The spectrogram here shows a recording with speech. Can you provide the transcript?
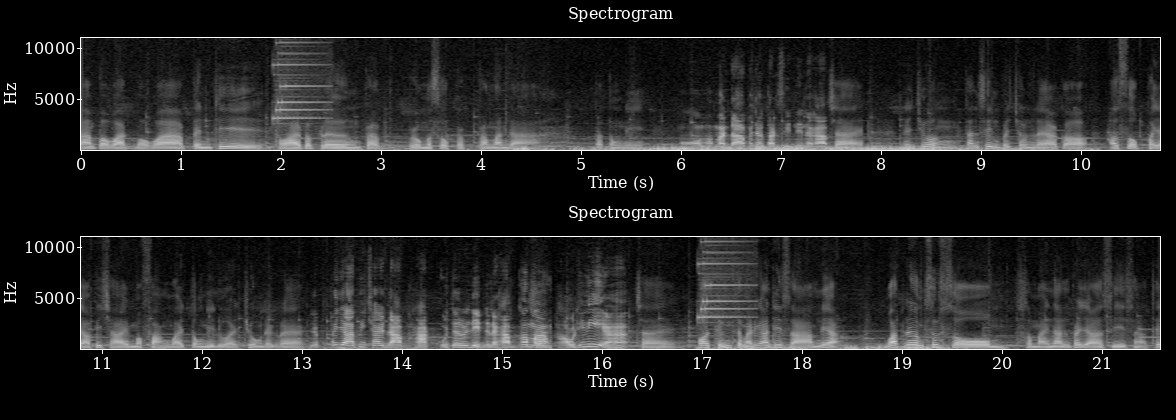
ตามประวัติบอกว่าเป็นที่ถวายพระเพลิงพระบรมศพพระพระมารดาก็ตรงนี้อ๋อพระมารดาพระเจ้าตากสินนี่นะครับ ใช่ ในช่วงท่านสิ้นพระชนม์แล้วก็เอาศพพญาพิชัยมาฝังไว้ตรงนี้ด้วยช่วงแรกเดี๋ยวพระยาพิชัยดาบหักอุตรดิตถ์นี่แหละครับ ก็มาเผาที่นี่เหรอฮะ ๆ ใช่ พอถึงสมัยรัชกาลที่3เนี่ยวัดเริ่มทรุดโทรม สมัยนั้นพระยาศรีสหเท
